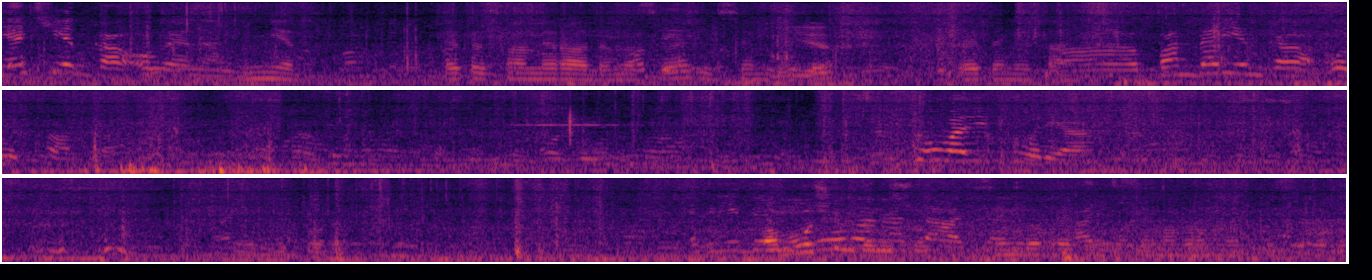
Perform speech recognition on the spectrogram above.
Дяченко Олена. Нет, это с вами Рада на связи, всем привет. Є. Это не так. А, Бондаренко Олександра. Шевцова Вікторія. Помочь им донесу? Всем добрый день, всем огромное спасибо за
